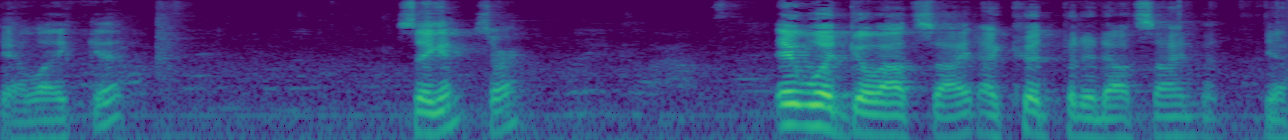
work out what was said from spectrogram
Yeah, like it. Say again, sorry? It would go outside. I could put it outside, but yeah.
